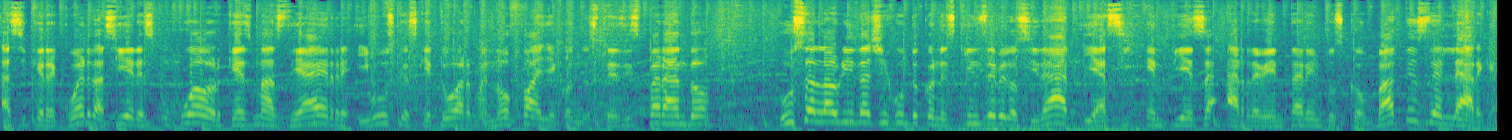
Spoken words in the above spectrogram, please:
Así que recuerda, si eres un jugador que es más de AR y buscas que tu arma no falle cuando estés disparando, usa la Dash junto con skins de velocidad y así empieza a reventar en tus combates de larga.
